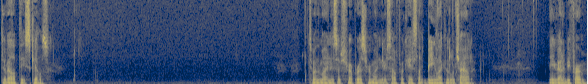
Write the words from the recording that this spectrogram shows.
developed these skills. So when the mind is obstreperous, remind yourself, okay, it's like being like a little child. And you've got to be firm.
